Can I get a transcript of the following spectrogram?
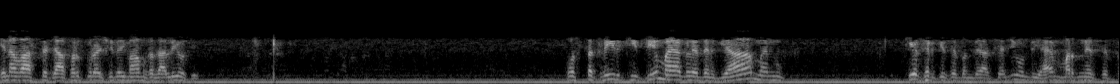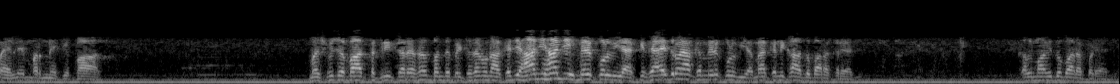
انہوں واسطے جعفر قریشی دا امام غزالی ہوتی اس تقریر کی میں اگلے دن گیا مینو پھر کسی بندے آخیا جی ہوں ہے مرنے سے پہلے، مرنے کے بعد۔ مشہور جب بات تقریر کر رہے تھے بندے بیٹھے تھے، انہوں نے آخیا جی ہاں جی ہاں جی میرے کو بھی ہے۔ کسی ادھر آ کے میرے کو بھی ہے۔ میں کہ نکاح دوبارہ کریا جی کلمہ بھی دوبارہ پڑھیا جی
